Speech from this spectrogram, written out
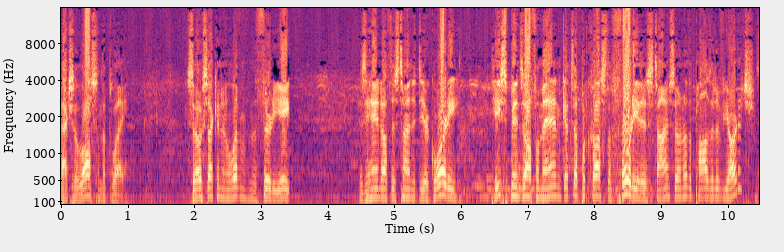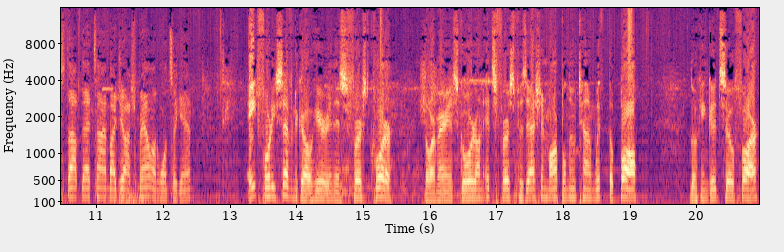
Actually lost on the play. So second and 11 from the 38. As a handoff this time to Dear Diaguardi. He spins off a man, gets up across the 40 this time, so another positive yardage. Stopped that time by Josh Mallon once again. 8.47 to go here in this first quarter. Lower Merion scored on its first possession. Marple Newtown with the ball. Looking good so far.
